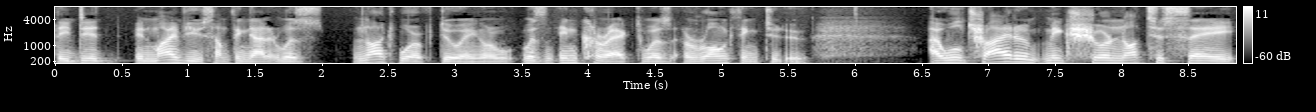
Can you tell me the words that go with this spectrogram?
they did, in my view, something that was not worth doing or was incorrect, was a wrong thing to do, I will try to make sure not to say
